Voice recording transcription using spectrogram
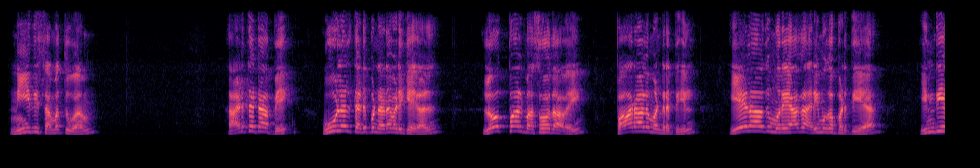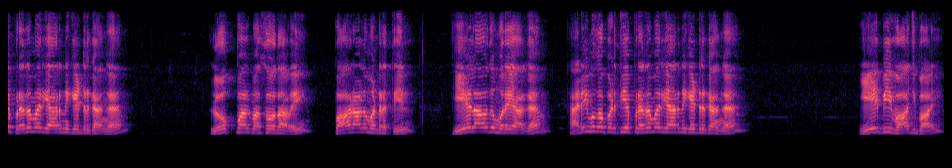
நீதி சமத்துவம். அடுத்த டாபிக் ஊழல் தடுப்பு நடவடிக்கைகள். லோக்பால் மசோதாவை பாராளுமன்றத்தில் ஏழாவது முறையாக அறிமுகப்படுத்திய இந்திய பிரதமர் யாருன்னு கேட்டிருக்காங்க? லோக்பால் மசோதாவை பாராளுமன்றத்தில் ஏழாவது முறையாக அறிமுகப்படுத்திய பிரதமர் யாருன்னு கேட்டிருக்காங்க? A B Vajpayee.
